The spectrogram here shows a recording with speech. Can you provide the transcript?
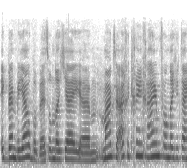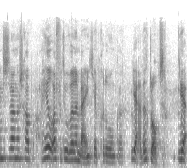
Ik ben bij jou, Babette, omdat jij uh, maakt er eigenlijk geen geheim van... dat je tijdens de zwangerschap heel af en toe wel een wijntje hebt gedronken. Ja, dat klopt. Ja,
